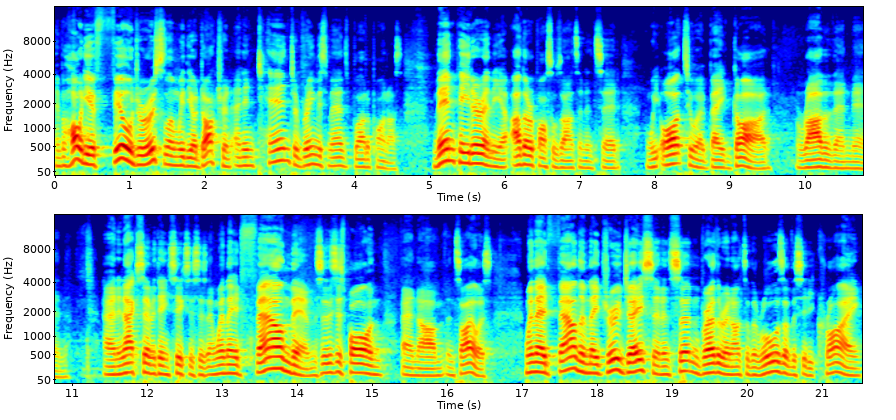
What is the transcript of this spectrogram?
And behold, you have filled Jerusalem with your doctrine and intend to bring this man's blood upon us. Then Peter and the other apostles answered and said, We ought to obey God rather than men. And in Acts 17 6, it says, And when they had found them, so this is Paul and and, um, and Silas. When they had found them, they drew Jason and certain brethren unto the rulers of the city, crying,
